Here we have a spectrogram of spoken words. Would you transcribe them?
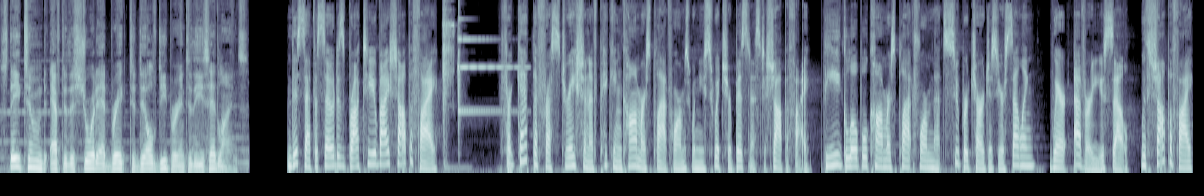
Stay tuned after this short ad break to delve deeper into these headlines. This episode is brought to you by Shopify. Forget the frustration of picking commerce platforms when you switch your business to Shopify, the global commerce platform that supercharges your selling wherever you sell. With Shopify,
